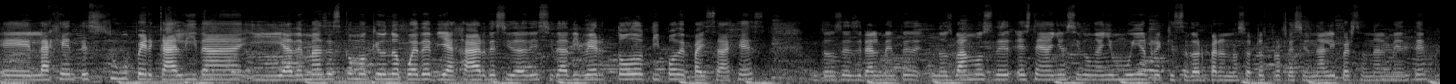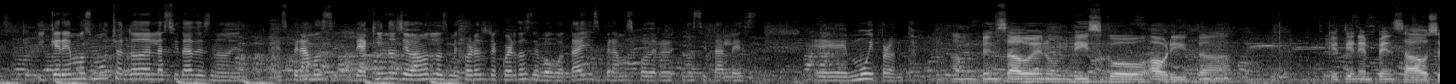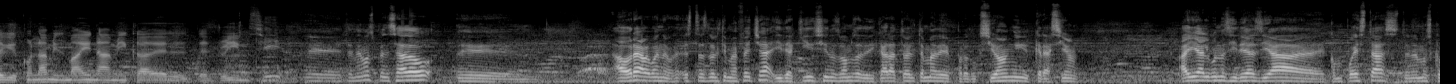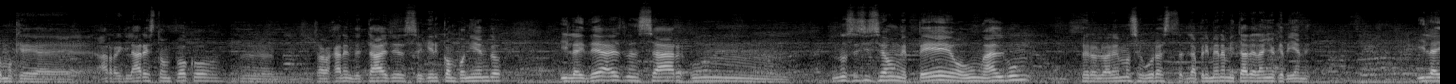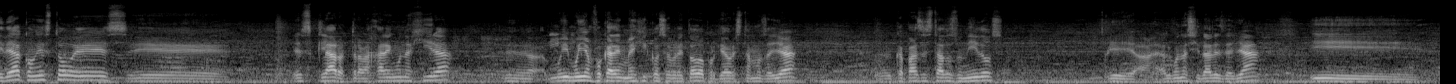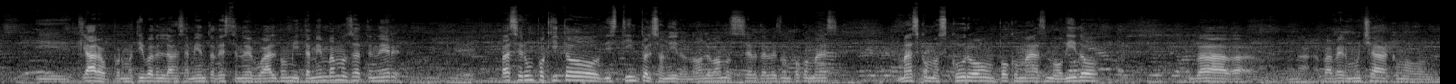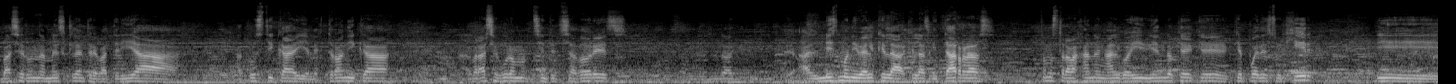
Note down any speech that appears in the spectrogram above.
eh, la gente es súper cálida y además es como que uno puede viajar de ciudad en ciudad y ver todo tipo de paisajes. Entonces realmente nos vamos, de, este año ha sido un año muy enriquecedor para nosotros profesional y personalmente y queremos mucho a todas las ciudades, ¿no? Esperamos, de aquí nos llevamos los mejores recuerdos de Bogotá y esperamos poder visitarles eh, muy pronto. ¿Han pensado en un disco ahorita que tienen pensado seguir con la misma dinámica del, Dream? Sí, eh, tenemos pensado eh, ahora, bueno, esta es la última fecha y de aquí sí nos vamos a dedicar a todo el tema de producción y creación. Hay algunas ideas ya eh, compuestas, tenemos como que eh, arreglar esto un poco, eh, trabajar en detalles, seguir componiendo y la idea es lanzar un, no sé si sea un EP o un álbum, pero lo haremos seguro hasta la primera mitad del año que viene. Y la idea con esto es, es claro, trabajar en una gira eh, muy, muy enfocada en México sobre todo, porque ahora estamos allá, eh, capaz de Estados Unidos, eh, algunas ciudades de allá, y, y, claro, por motivo del lanzamiento de este nuevo álbum, y también vamos a tener, va a ser un poquito distinto el sonido, ¿no? Lo vamos a hacer tal vez un poco más, más como oscuro, un poco más movido, va, va, va a haber mucha, como, va a ser una mezcla entre batería acústica y electrónica, habrá seguro sintetizadores al mismo nivel que, las guitarras. Estamos trabajando en algo ahí, viendo qué, puede surgir y,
